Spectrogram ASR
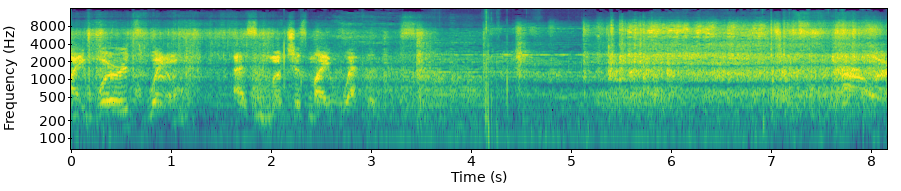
My words weigh as much as my weapons. Power!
